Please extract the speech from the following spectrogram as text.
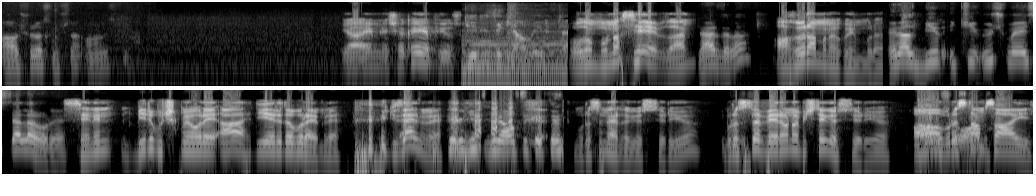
Aa şurasıymış lan. Ananı sikeyim. Ya Emre şaka yapıyorsun. Geri zekalı herifler. Oğlum bu nasıl ev lan? Nerede lan? Ahır amına koyayım bura. En az 1, 2, 3 M isterler oraya. Senin bir buçuk mi oraya? Ah diğeri de bura Emre. Güzel mi? Geri git 1600 kesin. Burası nerede gösteriyor? Burası da Verona Beach'te gösteriyor. Tamam Aa işte burası o tam abi. sahil.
